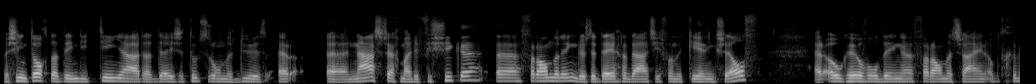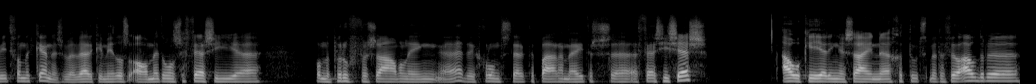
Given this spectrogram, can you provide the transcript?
We zien toch dat in die tien jaar dat deze toetsronde duurt, er uh, naast zeg maar, de fysieke uh, verandering, dus de degradatie van de kering zelf, er ook heel veel dingen veranderd zijn op het gebied van de kennis. We werken inmiddels al met onze versie van de proefverzameling, de grondsterkteparameters, versie 6. Oude keringen zijn getoetst met een veel oudere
